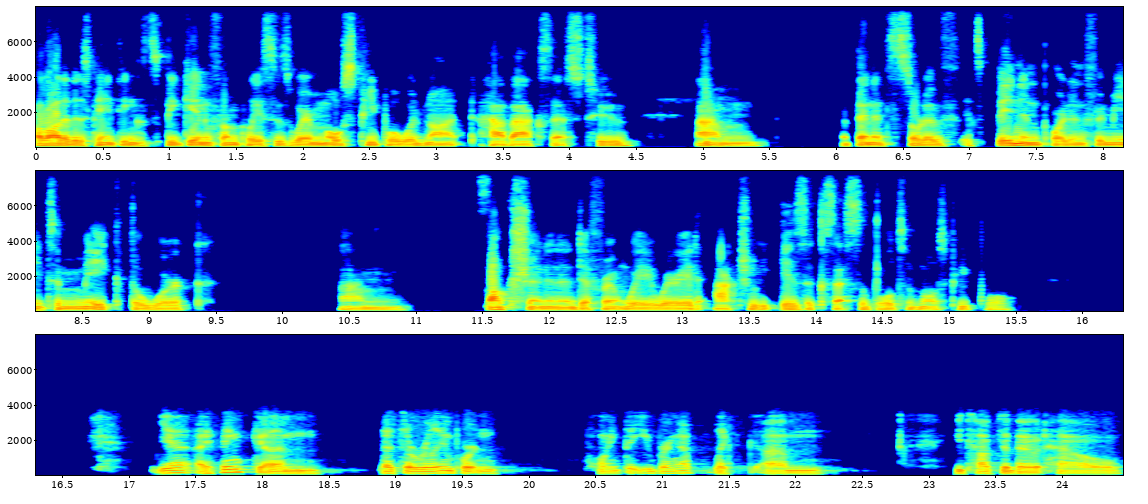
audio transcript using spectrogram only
a lot of these paintings begin from places where most people would not have access to. Um, but then it's sort of it's been important for me to make the work um, function in a different way where it actually is accessible to most people. Yeah, I think um, that's a really important point that you bring up. Like um, you talked about how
